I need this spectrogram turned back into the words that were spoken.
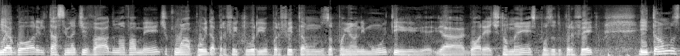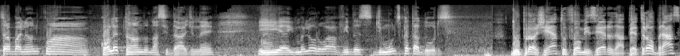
e agora ele está sendo ativado novamente com o apoio da prefeitura e o prefeito estão nos apoiando muito e, e a Gorete também, a esposa do prefeito. E estamos trabalhando com a. coletando na cidade, né? E aí melhorou a vida de muitos catadores. Do projeto Fome Zero da Petrobras,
